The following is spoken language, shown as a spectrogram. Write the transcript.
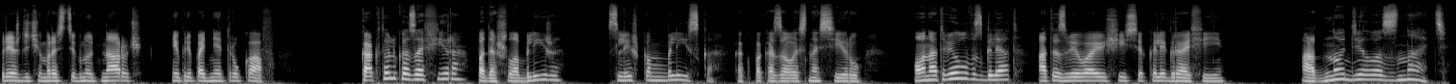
прежде чем расстегнуть наруч и приподнять рукав. Как только Зафира подошла ближе, слишком близко, как показалось Насиру, он отвел взгляд от извивающейся каллиграфии. Одно дело знать,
